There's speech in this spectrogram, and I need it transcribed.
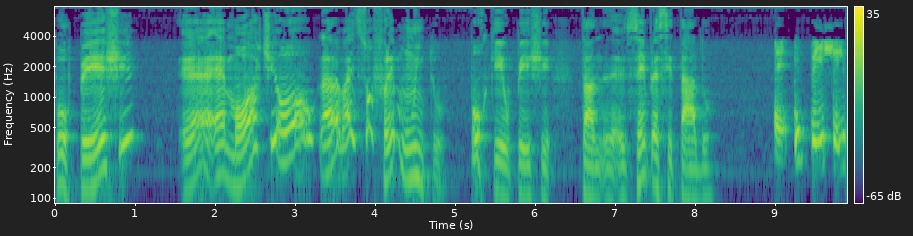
por peixe é, é morte ou o cara vai sofrer muito. Porque o peixe tá, é, sempre é citado. É, o peixe ele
